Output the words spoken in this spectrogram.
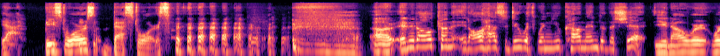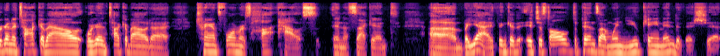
Yeah. Beast Wars, Best Wars. uh, and it all come it all has to do with when you come into the shit. You know, we're we're gonna talk about we're gonna talk about uh Transformers Hot House in a second. Um, but yeah, I think it, it just all depends on when you came into this shit.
